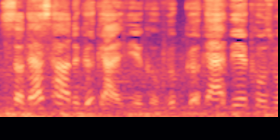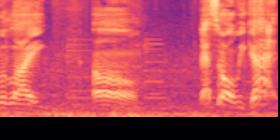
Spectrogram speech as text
So that's how the good guy vehicle. The good guy vehicles were like, um, that's all we got.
